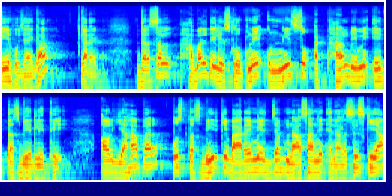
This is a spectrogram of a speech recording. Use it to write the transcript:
ए हो जाएगा करेक्ट दरअसल हबल टेलीस्कोप ने उन्नीस सौ अट्ठानबे में एक तस्वीर ली थी। और यहाँ पर उस तस्वीर के बारे में जब नासा ने एनालिसिस किया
